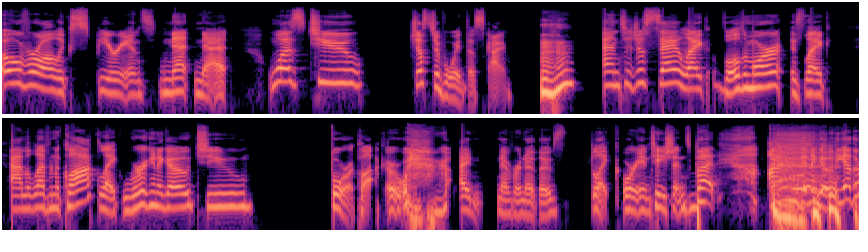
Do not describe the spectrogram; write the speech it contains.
overall experience, net net, was to just avoid this guy. Mm-hmm. And to just say, like, Voldemort is like at 11 o'clock, like, we're going to go to four o'clock or whatever. I never know those like orientations, but I'm going to go the other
